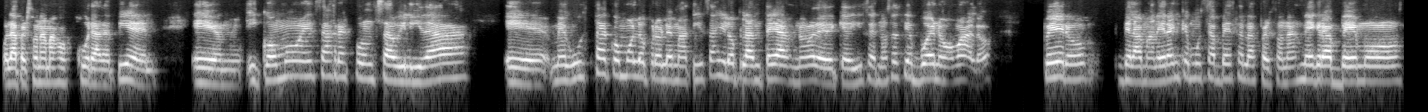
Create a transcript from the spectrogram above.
o la persona más oscura de piel. Eh, y cómo esa responsabilidad, me gusta cómo lo problematizas y lo planteas, ¿no? De que dices, no sé si es bueno o malo, pero de la manera en que muchas veces las personas negras vemos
